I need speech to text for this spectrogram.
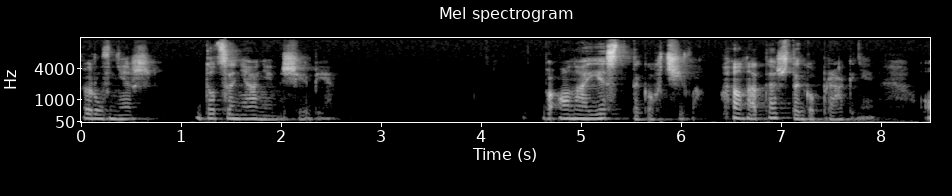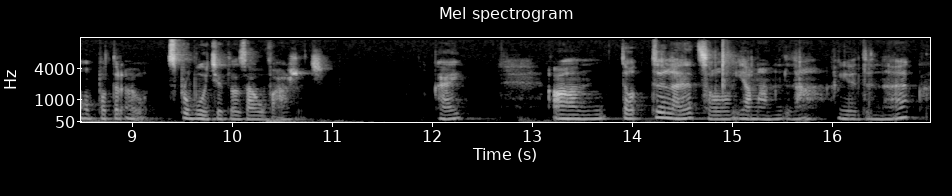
również docenianiem siebie, bo ona jest tego chciwa. Ona też tego pragnie. O, spróbujcie to zauważyć. Ok? Um, to tyle, co ja mam dla jedynek.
